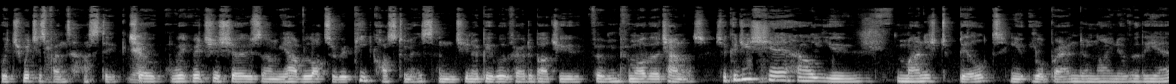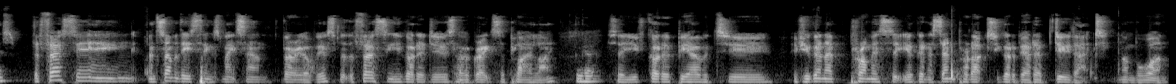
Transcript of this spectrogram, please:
Which, which is fantastic. So, which just shows um, you have lots of repeat customers, and you know people have heard about you from, from other channels. So, could you share how you've managed to build your brand online over the years? The first thing, and some of these things may sound very obvious, but the first thing you've got to do is have a great supply line. Okay. So you've got to be able to, if you're going to promise that you're going to send products, you've got to be able to do that, number one.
